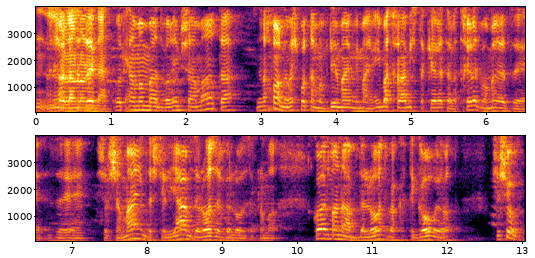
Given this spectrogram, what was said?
לא, למה לא נדע. עוד כן. כמה מהדברים שאמרת, זה נכון, גם יש פה את המבדיל מים ממים. היא בהתחלה מסתכלת על התכלת ואומרת, זה, זה של שמיים, זה של ים, זה לא זה ולא זה. כלומר, כל הזמן ההבדלות והקטגוריות, ששוב,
